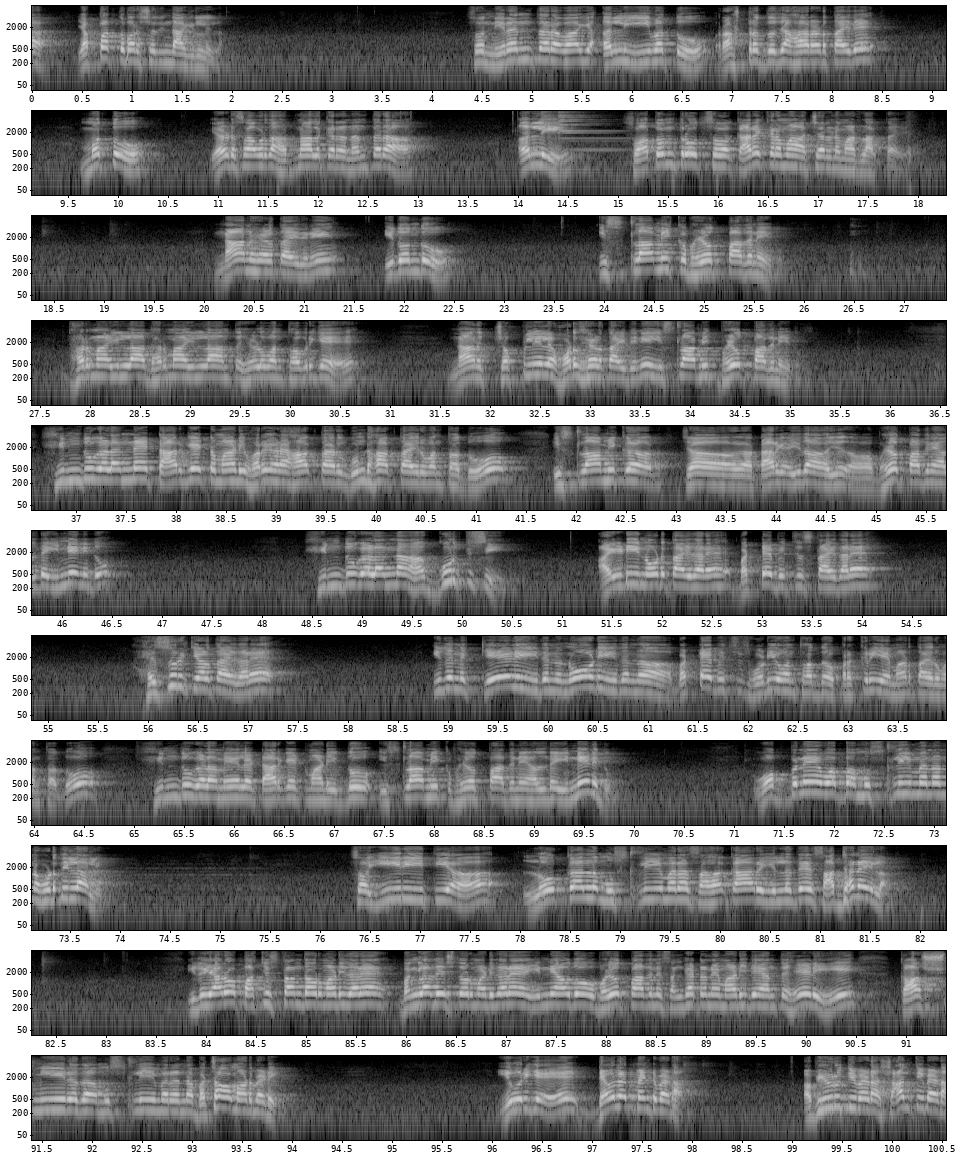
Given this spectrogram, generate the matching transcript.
ಎಪ್ಪತ್ತು ವರ್ಷದಿಂದ ಆಗಿರಲಿಲ್ಲ. ಸೊ, ನಿರಂತರವಾಗಿ ಅಲ್ಲಿ ಇವತ್ತು ರಾಷ್ಟ್ರಧ್ವಜ ಹಾರಾಡ್ತಾ ಇದೆ. ಮತ್ತು ಎರಡು ಸಾವಿರದ ಹದಿನಾಲ್ಕರ ನಂತರ ಅಲ್ಲಿ ಸ್ವಾತಂತ್ರ್ಯೋತ್ಸವ ಕಾರ್ಯಕ್ರಮ ಆಚರಣೆ ಮಾಡಲಾಗ್ತಾ ಇದೆ. ನಾನು ಹೇಳ್ತಾ ಇದ್ದೀನಿ, ಇದೊಂದು ಇಸ್ಲಾಮಿಕ್ ಭಯೋತ್ಪಾದನೆ ಇದು. ಧರ್ಮ ಇಲ್ಲ ಧರ್ಮ ಇಲ್ಲ ಅಂತ ಹೇಳುವಂಥವರಿಗೆ ನಾನು ಚಪ್ಪಲಿಲೆ ಹೊಡೆದು ಹೇಳ್ತಾ ಇದ್ದೀನಿ, ಇಸ್ಲಾಮಿಕ್ ಭಯೋತ್ಪಾದನೆ ಇದು. ಹಿಂದೂಗಳನ್ನೇ ಟಾರ್ಗೆಟ್ ಮಾಡಿ ಹೊರಗಡೆ ಹಾಕ್ತಾ ಇರೋ, ಗುಂಡು ಹಾಕ್ತಾ ಇರುವಂಥದ್ದು ಇಸ್ಲಾಮಿಕ್ ಚ ಟಾರ್ಗೆ, ಇದ ಭಯೋತ್ಪಾದನೆ ಅಲ್ಲದೆ ಇನ್ನೇನಿದು? ಹಿಂದೂಗಳನ್ನು ಗುರುತಿಸಿ ಐ ಡಿ ನೋಡ್ತಾ ಇದ್ದಾರೆ ಬಟ್ಟೆ ಬಿಚ್ಚಿಸ್ತಾ ಇದ್ದಾರೆ ಹೆಸರು ಕೇಳ್ತಾ ಇದ್ದಾರೆ ಇದನ್ನು ಕೇಳಿ, ಇದನ್ನು ನೋಡಿ, ಇದನ್ನು ಬಟ್ಟೆ ಬಿಚ್ಚಿಸಿ ಹೊಡೆಯುವಂಥದ್ದು, ಪ್ರಕ್ರಿಯೆ ಮಾಡ್ತಾ ಇರುವಂಥದ್ದು, ಹಿಂದೂಗಳ ಮೇಲೆ ಟಾರ್ಗೆಟ್ ಮಾಡಿದ್ದು ಇಸ್ಲಾಮಿಕ್ ಭಯೋತ್ಪಾದನೆ ಅಲ್ಲದೆ ಇನ್ನೇನಿದು? ಒಬ್ಬನೇ ಒಬ್ಬ ಮುಸ್ಲಿಮನನ್ನು ಹೊಡೆದಿಲ್ಲ ಅಲ್ಲಿ. ಸೊ ಈ ರೀತಿಯ ಲೋಕಲ್ ಮುಸ್ಲಿಮರ ಸಹಕಾರ ಇಲ್ಲದೆ ಸಾಧ್ಯನೇ ಇಲ್ಲ. ಇದು ಯಾರೋ ಪಾಕಿಸ್ತಾನದವ್ರು ಮಾಡಿದ್ದಾರೆ, ಬಾಂಗ್ಲಾದೇಶದವ್ರು ಮಾಡಿದ್ದಾರೆ, ಇನ್ಯಾವುದೋ ಭಯೋತ್ಪಾದನೆ ಸಂಘಟನೆ ಮಾಡಿದೆ ಅಂತ ಹೇಳಿ ಕಾಶ್ಮೀರದ ಮುಸ್ಲಿಮರನ್ನು ಬಚಾವ್ ಮಾಡಬೇಡಿ. ಇವರಿಗೆ ಡೆವಲಪ್ಮೆಂಟ್ ಬೇಡ, ಅಭಿವೃದ್ಧಿ ಬೇಡ, ಶಾಂತಿ ಬೇಡ.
